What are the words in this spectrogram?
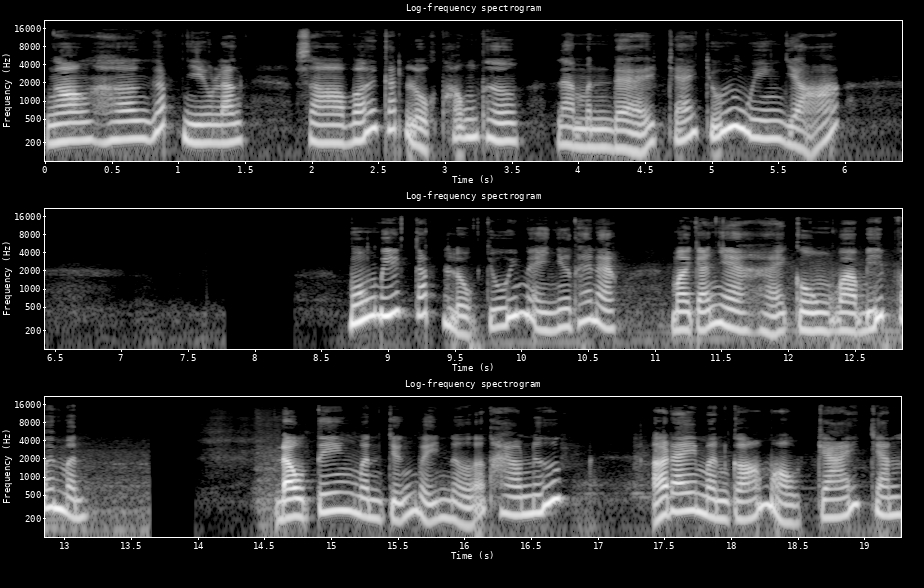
Ngon hơn gấp nhiều lần so với cách luộc thông thường là mình để trái chuối nguyên vỏ. Muốn biết cách luộc chuối này như thế nào? Mời cả nhà hãy cùng vào bếp với mình. Đầu tiên mình chuẩn bị nửa thao nước. Ở đây mình có một trái chanh.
